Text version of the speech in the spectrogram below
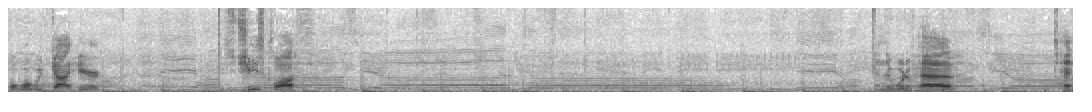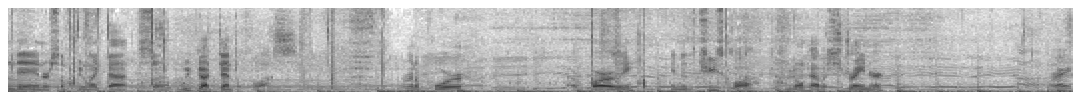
but what we've got here is cheesecloth. And they would have had tendon or something like that. So we've got dental floss. We're going to pour our barley into the cheesecloth because we don't have a strainer. Right.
